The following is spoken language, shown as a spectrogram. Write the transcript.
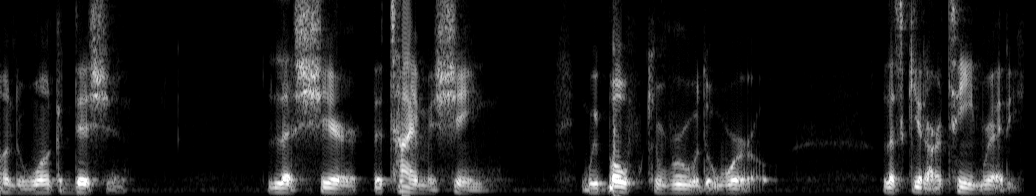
Under one condition. Let's share the time machine. We both can rule the world. Let's get our team ready.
